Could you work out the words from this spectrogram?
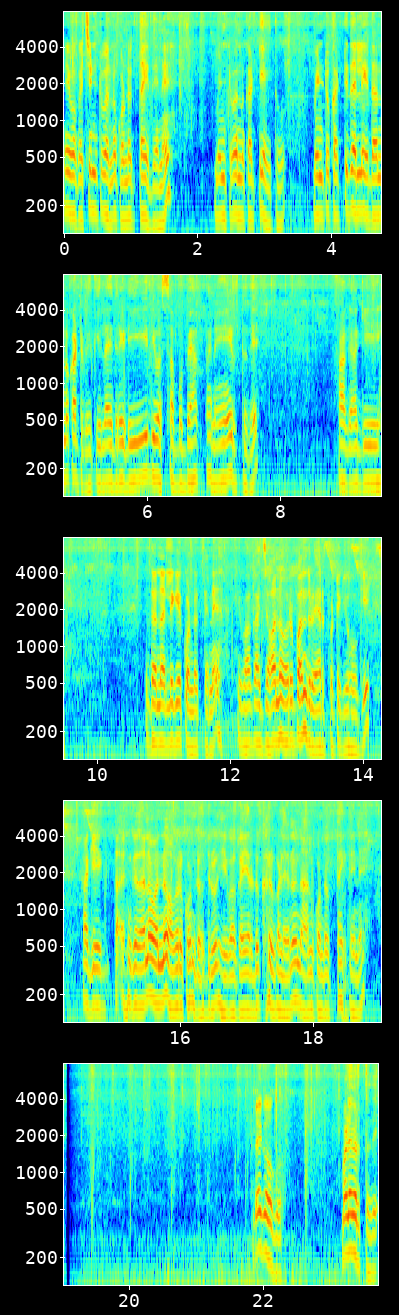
ಇವಾಗ ಚಿಂಟುವನ್ನು ಕೊಂಡೋಗ್ತಾ ಇದ್ದೇನೆ. ಮಿಂಟುವನ್ನು ಕಟ್ಟಿ ಆಯಿತು. ಮಿಂಟು ಕಟ್ಟಿದಲ್ಲೇ ಇದನ್ನು ಕಟ್ಟಬೇಕು. ಇಲ್ಲ, ಇದ್ರೆ ಇಡೀ ದಿವಸ ಬೊಬ್ಬೆ ಹಾಕ್ತಾನೆ ಇರ್ತದೆ. ಹಾಗಾಗಿ ಇದನ್ನು ಅಲ್ಲಿಗೆ ಕೊಂಡೋಗ್ತೇನೆ. ಇವಾಗ ಜಾನ್ ಅವರು ಬಂದರು ಏರ್ಪೋರ್ಟಿಗೆ ಹೋಗಿ. ಹಾಗೆ ದನವನ್ನು ಅವರು ಕೊಂಡೋದ್ರು. ಇವಾಗ ಎರಡು ಕರುಗಳನ್ನು ನಾನು ಕೊಂಡೋಗ್ತಾ ಇದ್ದೇನೆ. ಬೇಗ ಹೋಗು. ಮಳೆ ಬರ್ತದೆ.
